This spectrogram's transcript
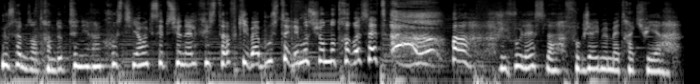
Nous sommes en train d'obtenir un croustillant exceptionnel, Christophe, qui va booster l'émotion de notre recette. Ah, je vous laisse là. Faut que j'aille me mettre à cuire.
